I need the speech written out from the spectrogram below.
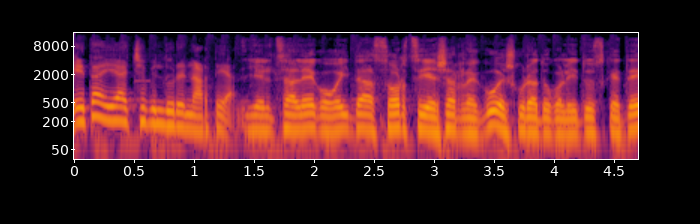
eta EH Bilduren artean. Jeltzalek hogeita zortzi eserleku eskuratuko lituzkete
